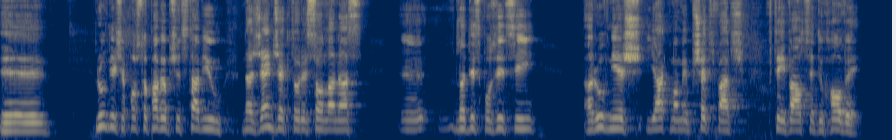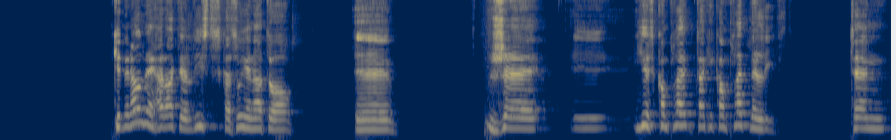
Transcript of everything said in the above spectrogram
Yy, również apostoł Paweł przedstawił narzędzia, które są dla nas yy, dla dyspozycji, a również jak mamy przetrwać w tej walce duchowej. Generalny charakter list wskazuje na to, yy, że jest taki kompletny list. Ten Y,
